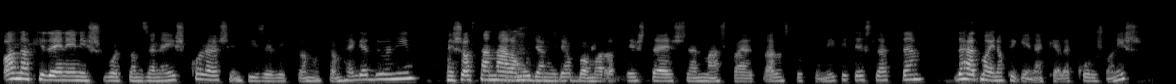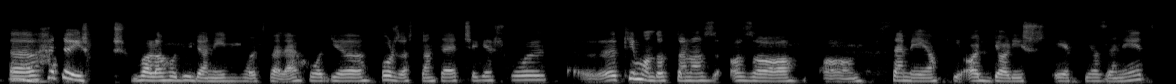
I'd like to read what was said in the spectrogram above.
Annak idején én is voltam zeneiskolás, én tíz évig tanultam hegedülni, és aztán nálam Mhm. ugyanúgy abban maradt, és teljesen más pályát választottam, építész lettem, de hát mai napig énekelek kórusban is. Ö, Hát ő is valahogy ugyanígy volt vele, hogy borzasztóan tehetséges volt, kimondottan az, az a, a személy, aki aggyal is érti a zenét,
